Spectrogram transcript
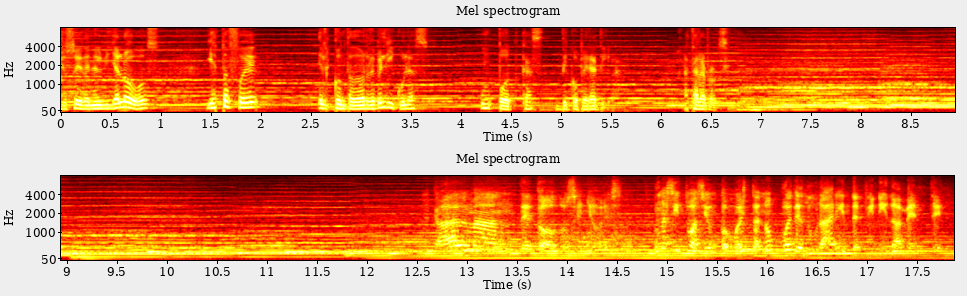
Yo soy Daniel Villalobos y esto fue El Contador de Películas, un podcast de cooperativa. Hasta la próxima. Calma ante todo, señores. Una situación como esta no puede durar indefinidamente.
